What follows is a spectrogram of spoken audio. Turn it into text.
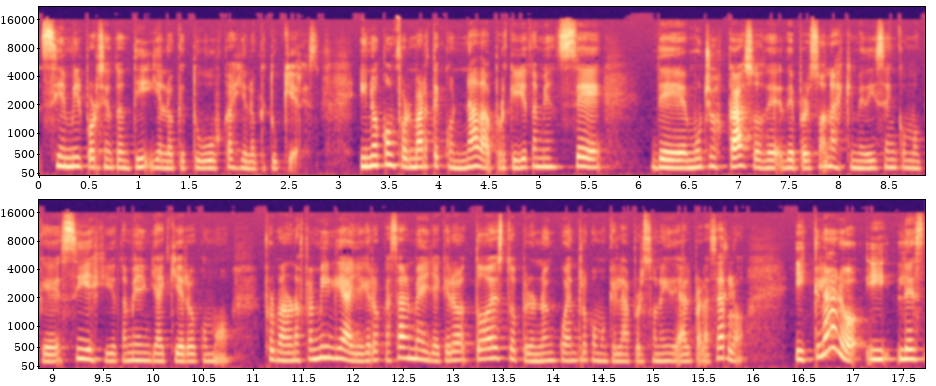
100.000% en ti y en lo que tú buscas y en lo que tú quieres. Y no conformarte con nada, porque yo también sé de muchos casos de, de, personas que me dicen como que sí, es que yo también ya quiero como formar una familia, ya quiero casarme, ya quiero todo esto, pero no encuentro como que la persona ideal para hacerlo. Y claro, y les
